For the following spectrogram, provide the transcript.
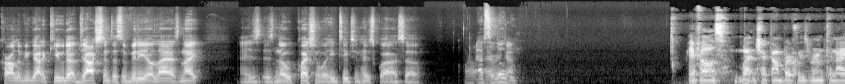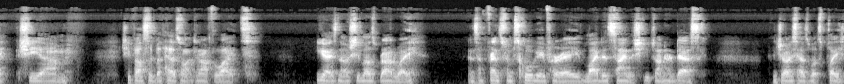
Carl, if you got it queued up, Josh sent us a video last night, and there's, there's no question what he teaching his squad. So Well, Absolutely. Hey fellas, went and checked on Berkeley's room tonight. She um she fell asleep with headphones on, turned off the lights. You guys know she loves Broadway. And some friends from school gave her a lighted sign that she keeps on her desk. And she always has what's play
